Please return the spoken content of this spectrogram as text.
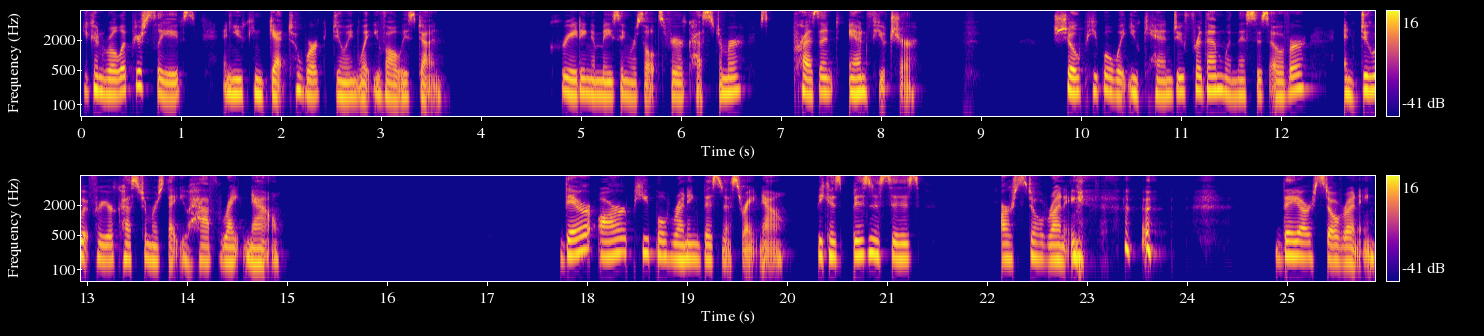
you can roll up your sleeves and you can get to work doing what you've always done, creating amazing results for your customer, present and future show people what you can do for them when this is over, and do it for your customers that you have right now. There are people running business right now because businesses are still running. they are still running.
